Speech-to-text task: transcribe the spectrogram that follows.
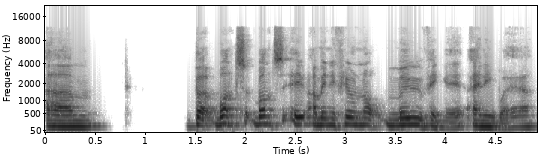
Um, but once once it, I mean, if you're not moving it anywhere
